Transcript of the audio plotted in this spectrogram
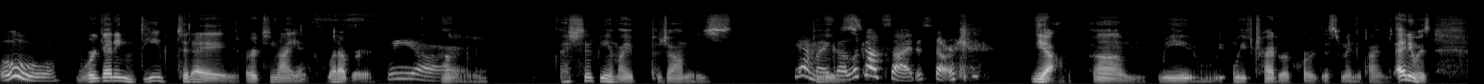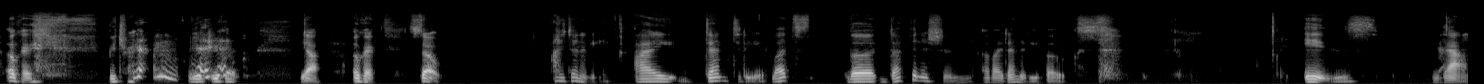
Ooh. We're getting deep today or tonight, yes, whatever. We are. Um, I should be in my pajamas. Yeah, Micah, look outside. It's dark. yeah. Um, we we've tried to record this many times. Anyways, okay. we tried. we, we yeah. Okay. So, identity. Identity. Let's the definition of identity, folks is that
